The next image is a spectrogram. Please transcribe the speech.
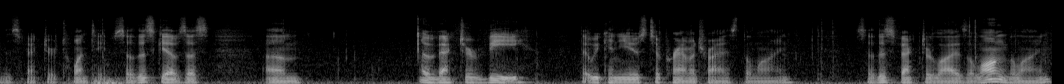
this vector 20. So this gives us um, a vector v that we can use to parameterize the line. So this vector lies along the line,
